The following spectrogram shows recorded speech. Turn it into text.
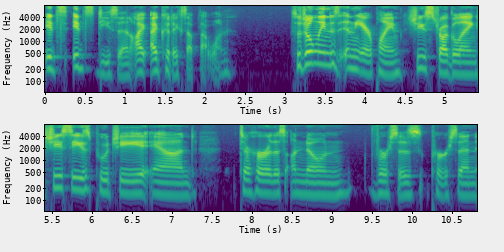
It's it's decent. I, I could accept that one. So Jolyne is in the airplane. She's struggling. She sees Pucci and to her this unknown Versus person.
